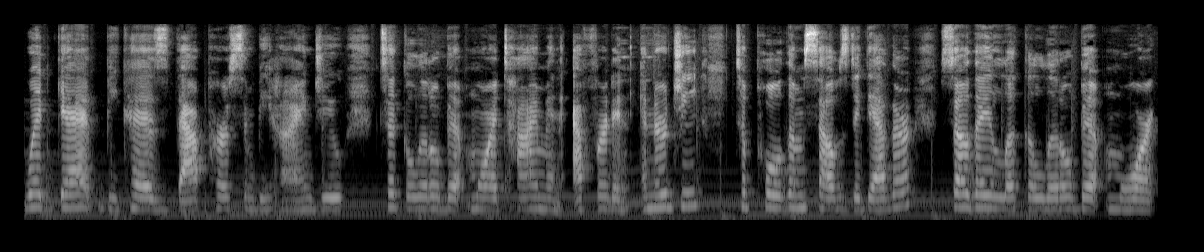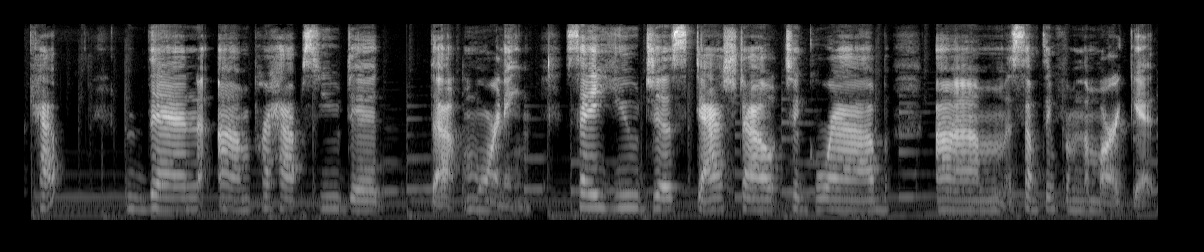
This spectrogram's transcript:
would get because that person behind you took a little bit more time and effort and energy to pull themselves together so they look a little bit more kept than um, perhaps you did that morning. Say you just dashed out to grab um, something from the market,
